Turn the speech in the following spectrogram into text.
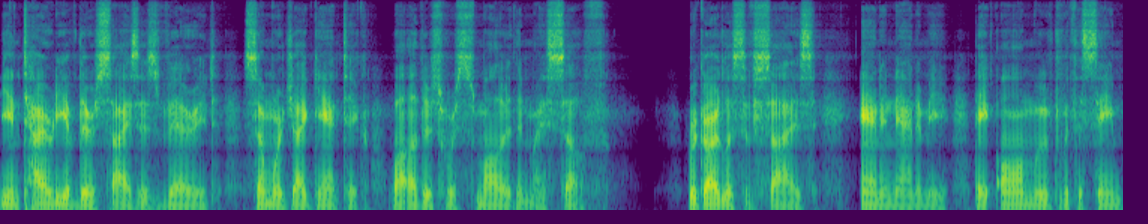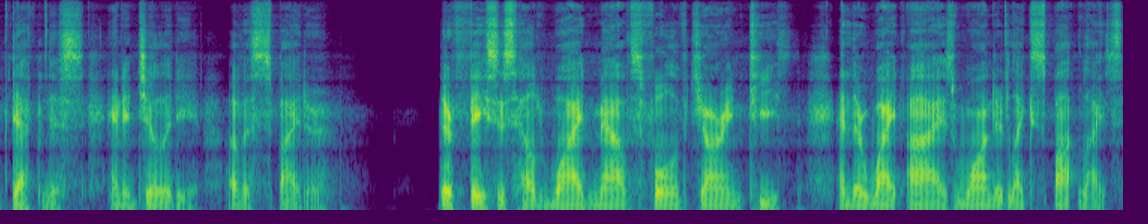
The entirety of their sizes varied. Some were gigantic, while others were smaller than myself. Regardless of size, and anatomy, they all moved with the same deftness and agility of a spider. Their faces held wide mouths full of jarring teeth, and their white eyes wandered like spotlights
